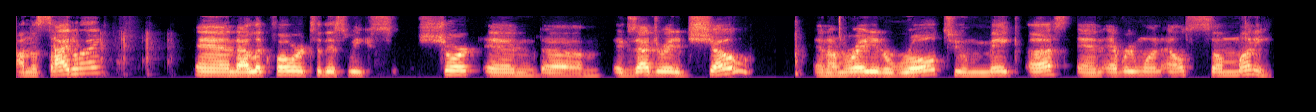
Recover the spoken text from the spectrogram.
on the sideline, and I look forward to this week's short and um, exaggerated show. And I'm ready to roll to make us and everyone else some money.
